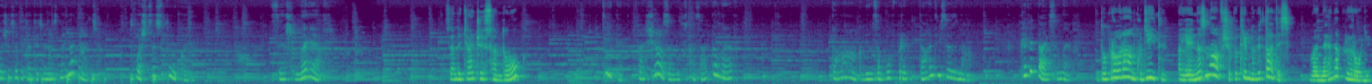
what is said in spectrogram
хоче завітати до нас на заняття. Хто ж це стукає? Це ж Лев. Це дитячий садок? Діти, а що забув сказати Лев? Так, він забув привітатися з нами. Привітайся, Лев. Доброго ранку, діти! А я й не знав, що потрібно вітатись. Мене на природі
